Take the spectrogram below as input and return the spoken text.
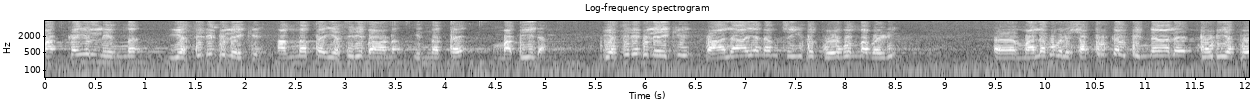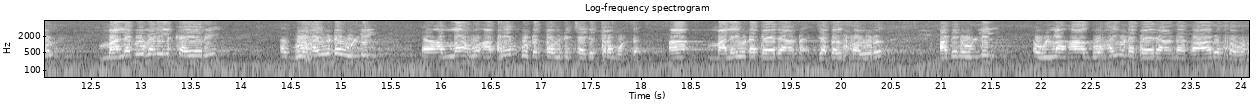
മക്കയിൽ നിന്ന് യസിരിബിലേക്ക് അന്നത്തെ യസിരിബാണ് ഇന്നത്തെ മദീന. യസിരിബിലേക്ക് പാലായനം ചെയ്ത് പോകുന്ന വഴി മലമുകൾ ശത്രുക്കൾ പിന്നാലെ കൂടിയപ്പോൾ മലമുകളിൽ കയറി ഗുഹയുടെ ഉള്ളിൽ അള്ളാഹു അഭയം കൊടുത്ത ഒരു ചരിത്രമുണ്ട്. ആ മലയുടെ പേരാണ് ജബൽ സൗർ അതിനുള്ളിൽ ഉള്ള ആ ഗുഹയുടെ പേരാണ് ഹാറ് സൗർ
